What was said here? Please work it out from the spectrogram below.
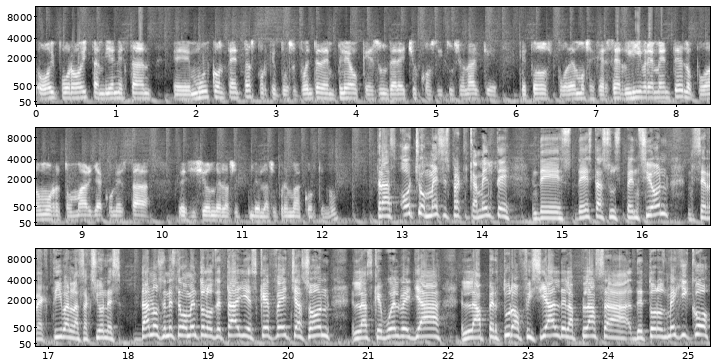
hoy por hoy también están eh, muy contentas porque pues su fuente de empleo, que es un derecho constitucional que, que todos podemos ejercer libremente, lo podemos retomar ya con esta decisión de la, de la Suprema Corte, ¿no? Tras ocho meses prácticamente de, de, esta suspensión, se reactivan las acciones. Danos en este momento los detalles, qué fechas son las que vuelve ya la apertura oficial de la Plaza de Toros México,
